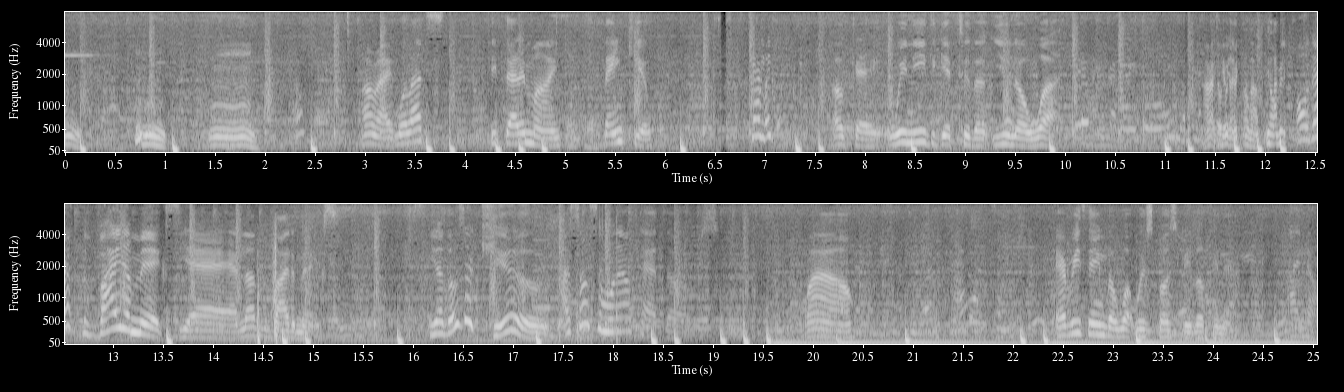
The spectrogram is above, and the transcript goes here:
Mm. Mm. All right, well, let's keep that in mind. Thank you. Okay, we need to get to the you know what. Oh, that's the Vitamix. Yeah, I love the Vitamix. Yeah, those are cute. I saw someone else had those. Wow. Everything but what we're supposed to be looking at. I know.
